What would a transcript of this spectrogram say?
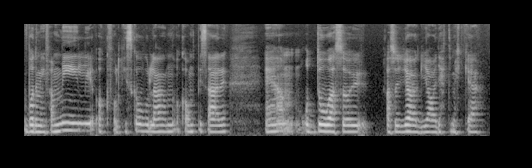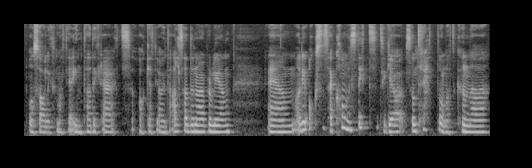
Både min familj och folk i skolan och kompisar. Um, och då så alltså, ljög jag jättemycket och sa liksom att jag inte hade kräkts och att jag inte alls hade några problem. Um, och det är också så konstigt, tycker jag, som 13 att kunna,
